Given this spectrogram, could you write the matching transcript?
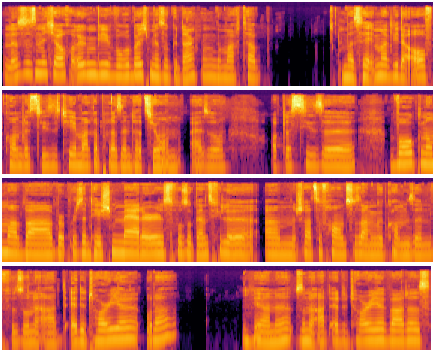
Und ist es nicht auch irgendwie, worüber ich mir so Gedanken gemacht habe, was ja immer wieder aufkommt, ist dieses Thema Repräsentation. Also ob das diese Vogue-Nummer war, Representation Matters, wo so ganz viele ähm, schwarze Frauen zusammengekommen sind für so eine Art Editorial, oder? Mhm. Ja, ne? So eine Art Editorial war das.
